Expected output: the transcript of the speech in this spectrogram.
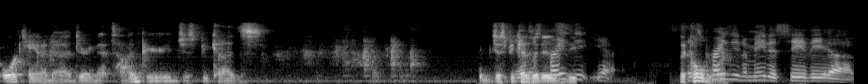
or Canada during that time period, just because. Just because it it is crazy. the, yeah, the it's Cold War. crazy to me to see the uh,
